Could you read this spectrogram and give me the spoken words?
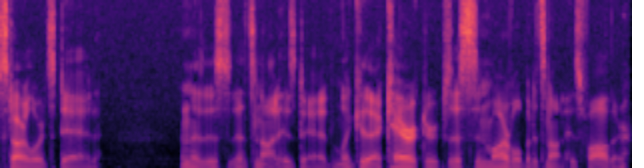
Star Lord's dad, and that is that's not his dad. Like that character exists in Marvel, but it's not his father.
